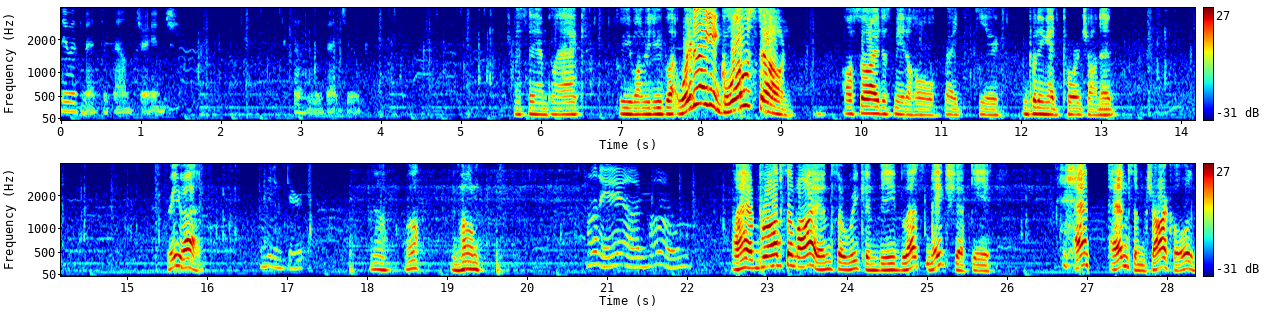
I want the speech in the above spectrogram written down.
It was meant to sound strange. That was a really bad joke. Trying to say I'm black. Do you want me to be black? Where did I get glowstone? Also, I just made a hole right here. I'm putting a torch on it. Where are you at? I'm getting dirt. Oh, well, I'm home. Honey, I'm home. I have brought some iron so we can be less makeshifty. and and some charcoal.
